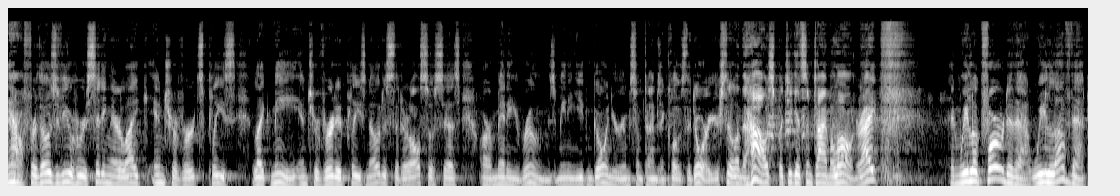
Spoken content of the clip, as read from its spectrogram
Now, for those of you who are sitting there like introverts, please, like me, introverted, please notice that it also says are many rooms, meaning you can go in your room sometimes and close the door. You're still in the house, but you get some time alone, right? And we look forward to that. We love that.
